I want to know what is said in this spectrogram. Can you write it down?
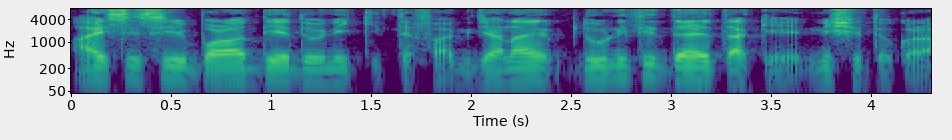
আইসিসির বরাদ দিয়ে দৈনিক ইত্তেফাক জানায়, দুর্নীতির দায়ে তাকে নিষিদ্ধ করা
